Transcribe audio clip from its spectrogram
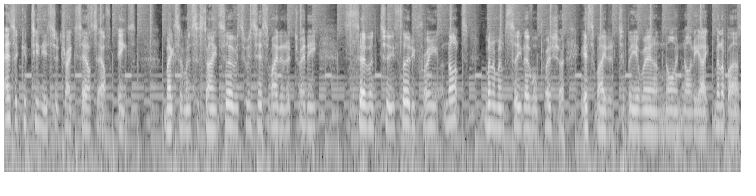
as it continues to track south-southeast. Maximum sustained surface winds estimated at 27 to 33 knots. Minimum sea level pressure estimated to be around 998 millibars.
